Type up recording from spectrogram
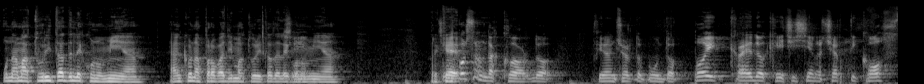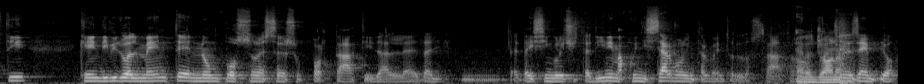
una maturità dell'economia, è anche una prova di maturità dell'economia. Sì. Perché... Sì, sono d'accordo fino a un certo punto, poi credo che ci siano certi costi che individualmente non possono essere supportati dal, dal, dai singoli cittadini, ma quindi servono l'intervento dello Stato. No? Faccio un esempio,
